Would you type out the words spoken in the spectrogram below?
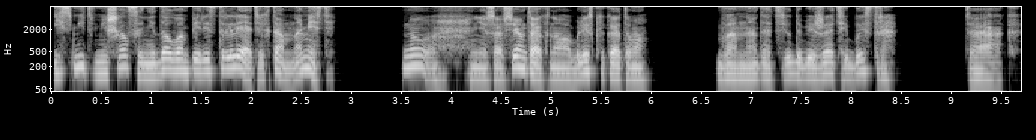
И Смит вмешался, не дал вам перестрелять их там, на месте». «Ну, не совсем так, но близко к этому». «Вам надо отсюда бежать и быстро». «Так.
